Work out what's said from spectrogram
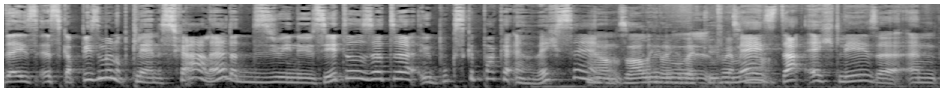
dat is escapisme op kleine schaal. Hè. Dat is u in uw zetel zetten, uw boekje pakken en weg zijn. Ja, zalig dat je dat kunt, Voor mij is dat echt lezen. En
